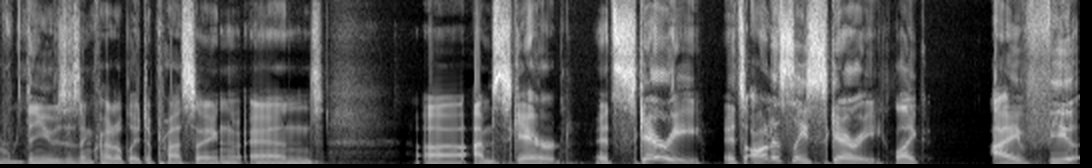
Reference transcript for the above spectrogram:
the news is incredibly depressing, and uh, I'm scared. It's scary. It's honestly scary. Like I feel.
